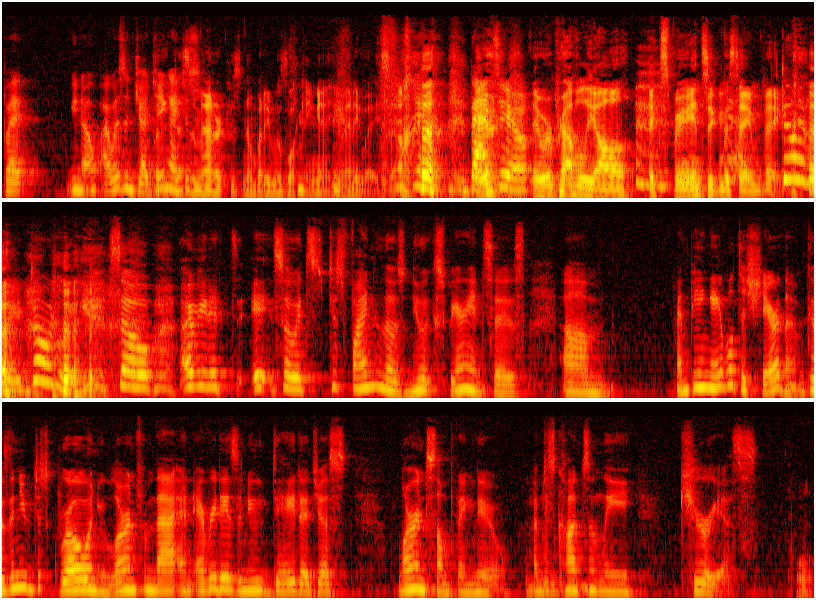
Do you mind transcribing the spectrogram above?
But, you know, I wasn't But judging. it doesn't just. matter because nobody was looking at you anyway. So That they, too. They were probably all experiencing the same thing. totally, totally. So I mean, it's it, so it's just finding those new experiences um, and being able to share them because then you just grow and you learn from that, and every day is a new day to just learn something new. I'm just mm-hmm. constantly curious. Cool.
